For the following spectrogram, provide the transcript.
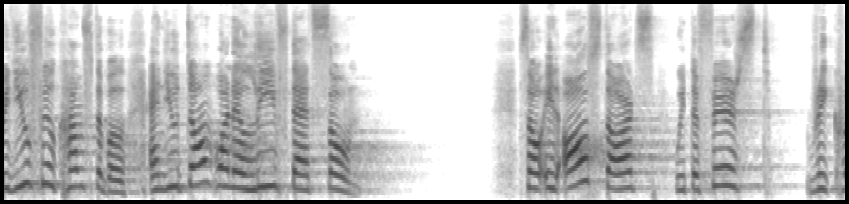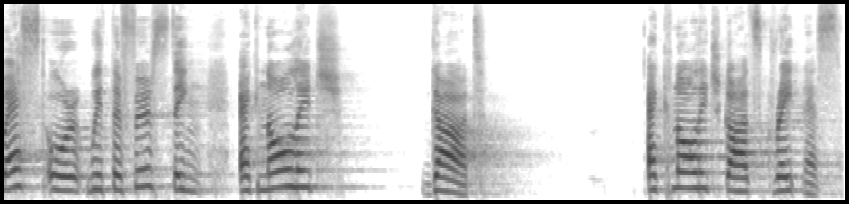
but you feel comfortable and you don't want to leave that zone. So it all starts with the first request or with the first thing acknowledge God. Acknowledge God's greatness.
